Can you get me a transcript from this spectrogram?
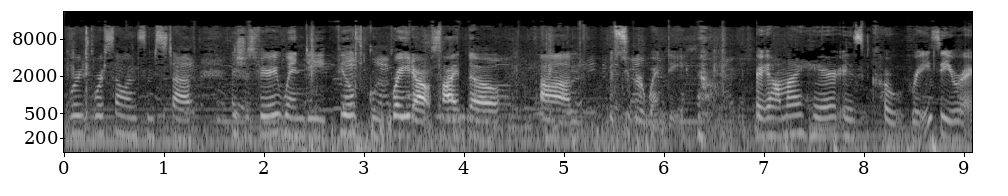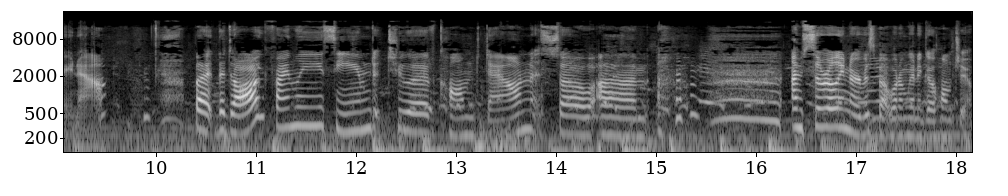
We're, we're selling some stuff. It's just very windy. Feels great outside though, um, but super windy. right, all my hair is crazy right now. But the dog finally seemed to have calmed down. So um, I'm still really nervous about what I'm gonna go home to.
